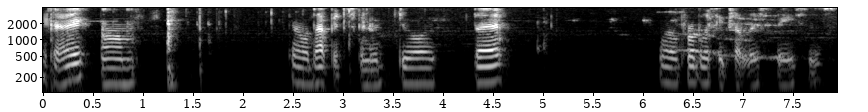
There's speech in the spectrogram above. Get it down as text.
Okay, um, know what that bit's gonna do there. We'll probably fix up these pieces.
